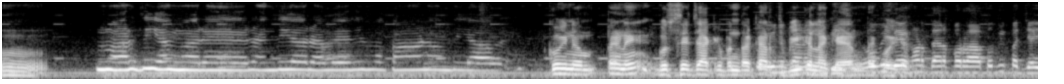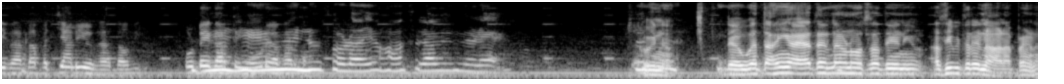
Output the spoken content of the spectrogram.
ਹੂੰ। ਮਰਦੀ ਆ ਮਰੇ ਰਹਿੰਦੀ ਆ ਰਵੇ ਦੀ ਮਕਾਨ ਆਉਂਦੀ ਆਵੇ। ਕੋਈ ਨਾ ਭੈਣੇ ਗੁੱਸੇ ਆ ਕੇ ਬੰਦਾ ਘਰ 'ਚ 20 ਗੱਲਾਂ ਕਹਿ ਦਿੰਦਾ ਉਹ ਵੀ ਕੋਈ ਦੇਖ ਨਾ ਹੁਣ ਦਿਨ ਪਰ ਰਾਤ ਉਹ ਵੀ ਭੱਜਿਆ ਹੀ ਫਿਰਦਾ ਬੱਚਿਆਂ ਲਈ ਹੀ ਫਿਰਦਾ ਉਹ ਵੀ। ਥੋੜੇ ਕਰਕੇ ਹੀ ਉੜਿਆ ਫਿਰਦਾ। ਮੈਨੂੰ ਥੋੜਾ ਜਿਹਾ ਹੌਸਲਾ ਵੀ ਮਿਲੇ ਕੋਈ ਨਾ। ਦੇਊਗਾ ਤਾਂ ਹੀ ਆਇਆ ਤੇਰੇ ਨਾਲ ਹੌਸਲਾ ਦੇਣੀ। ਅਸੀਂ ਵੀ ਤੇਰੇ ਨਾਲ ਆ ਭੈਣ।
